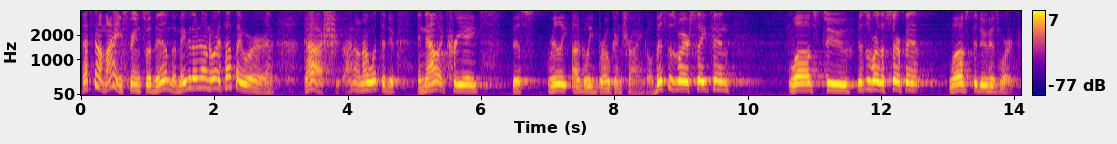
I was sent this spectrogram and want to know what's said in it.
That's not my experience with them, but maybe they're not who I thought they were. And gosh, I don't know what to do. And now it creates this really ugly broken triangle. This is where Satan loves to, this is where the serpent loves to do his work.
